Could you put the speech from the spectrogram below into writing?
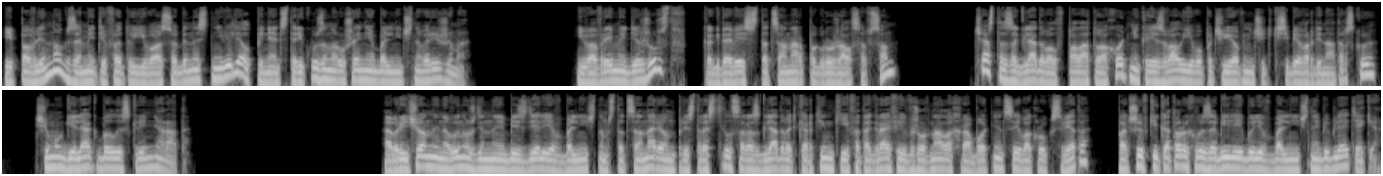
И Павленок, заметив эту его особенность, не велел пенять старику за нарушение больничного режима. И во время дежурств, когда весь стационар погружался в сон, Часто заглядывал в палату охотника и звал его почаевничать к себе в ординаторскую, чему Геляк был искренне рад. Обреченный на вынужденное безделье в больничном стационаре, он пристрастился разглядывать картинки и фотографии в журналах работницы и вокруг света, подшивки которых в изобилии были в больничной библиотеке.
